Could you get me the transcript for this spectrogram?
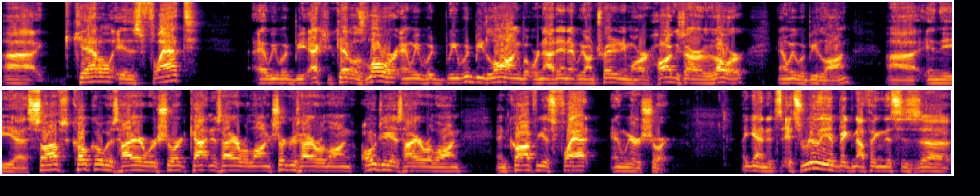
uh, cattle is flat. And we would be actually cattle is lower, and we would we would be long, but we're not in it. We don't trade anymore. Hogs are lower, and we would be long. Uh, in the uh, softs, cocoa is higher, we're short. Cotton is higher, we're long. Sugar is higher, we're long. OJ is higher, we're long. And coffee is flat, and we are short again, it's it's really a big nothing. This is uh,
